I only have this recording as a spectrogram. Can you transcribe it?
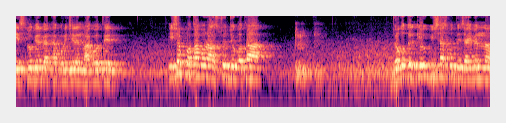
এই শ্লোকের ব্যাখ্যা করেছিলেন ভাগবতের। এসব কথা বড় আশ্চর্য কথা। জগতের কেউ বিশ্বাস করতে চাইবেন না।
